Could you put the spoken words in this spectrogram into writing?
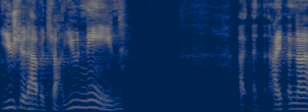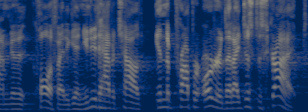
you should have a child. You need, I, I, and I'm going to qualify it again, you need to have a child in the proper order that I just described.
